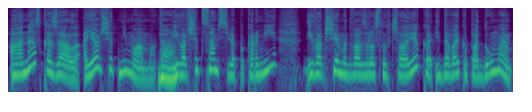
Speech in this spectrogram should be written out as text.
А она сказала, а я вообще-то не мама. Да. И вообще-то сам себя покорми. И вообще мы два взрослых человека, и давай-ка подумаем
